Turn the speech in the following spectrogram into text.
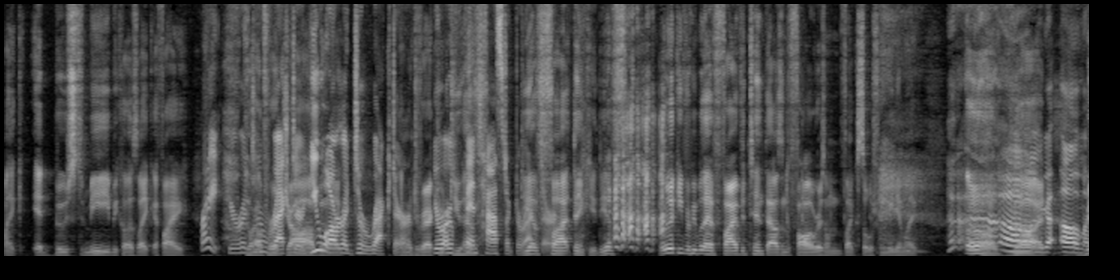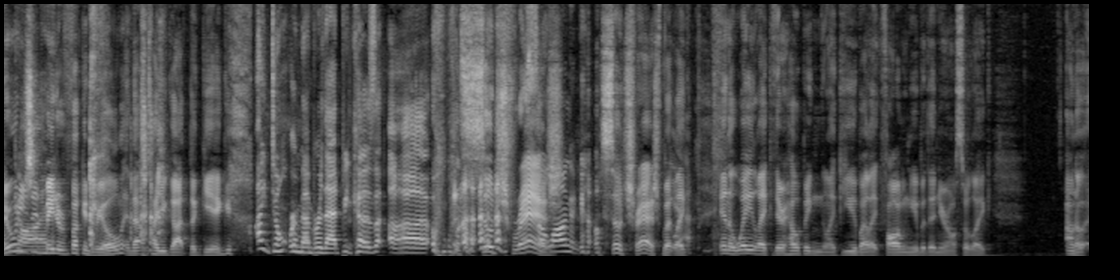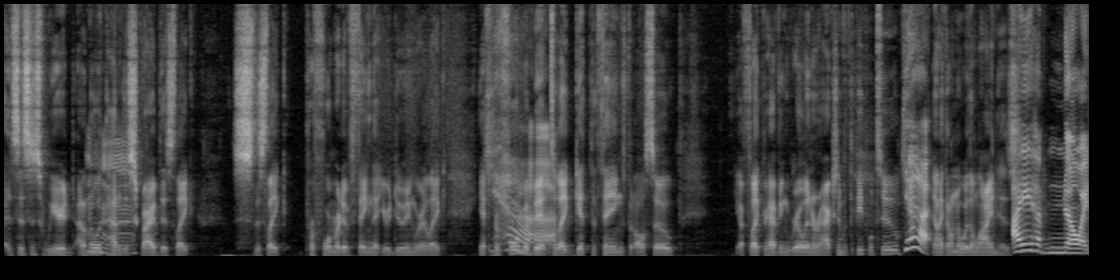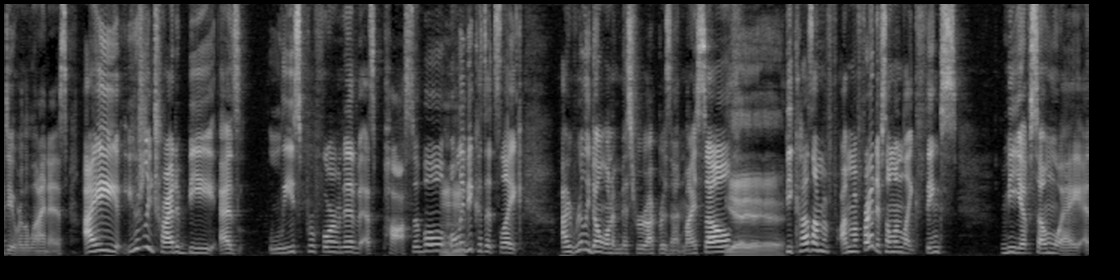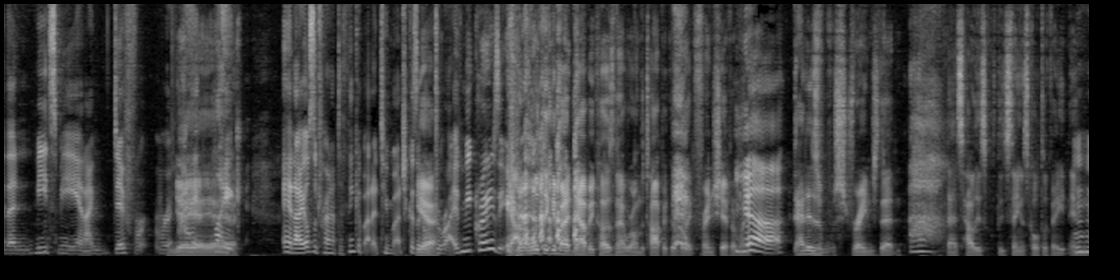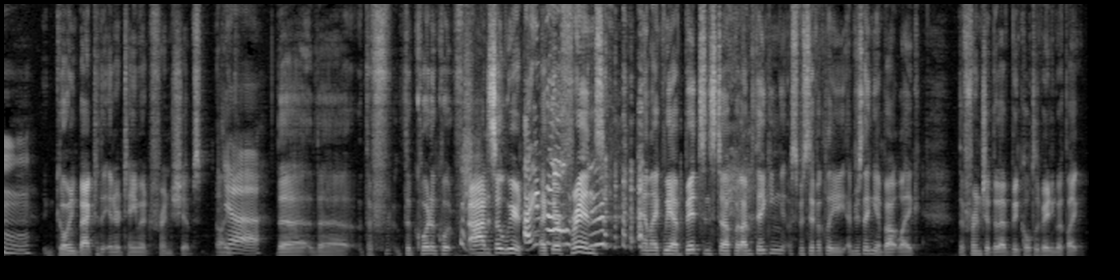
like, it boosts me because like if I right you're a out a director job you are like, a director a director. you're a Do you have- fantastic director you have five, thank you. Do you have? we're looking for people that have five to ten thousand followers on like social media. I'm like, oh oh my god. god oh my Remember when you just made her fucking real, and that's how you got the gig? i don't remember that because uh It's so trash. so long ago It's so trash, but like in a way, like they're helping like you by like following you, but then you're also like, I don't know. It's just this weird. I don't know what, how to Mm-hmm. describe this like this like performative thing that you're doing, where like you have to perform a bit to like get the things, but also I feel like you're having real interaction with the people too. yeah And like I don't know where the line is. I have no idea where the line is. I usually try to be as least performative as possible, Mm-hmm. only because it's like I really don't want to misrepresent myself. yeah, yeah, yeah. Because I'm I'm afraid if someone like thinks me of some way and then meets me and I'm different. Yeah, I- yeah, yeah, Like, yeah. And I also try not to think about it too much because Yeah. it'll drive me crazy. Yeah, I'm only thinking about it now because now we're on the topic of like friendship. I'm like, yeah. that is strange that Ah. that's how these these things cultivate. And Mm-hmm. going back to the entertainment friendships, like yeah. the the the the quote unquote ah, it's so weird. I like they're know, friends, and like we have bits and stuff. But I'm thinking specifically, I'm just thinking about like the friendship that I've been cultivating with like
